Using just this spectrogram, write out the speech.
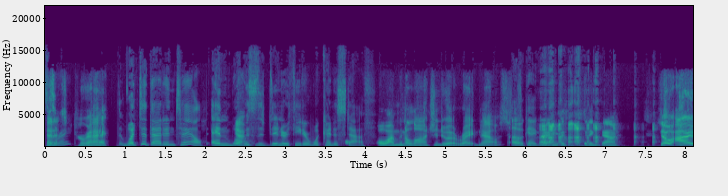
that, That is right? correct. What did that entail? And what Yeah. was the dinner theater? What kind of stuff? Oh, I'm going to launch into it right now. Okay, great. you guys are sitting down. So I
